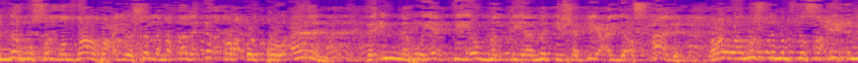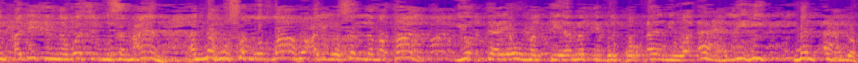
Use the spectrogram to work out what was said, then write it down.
أنه صلى الله عليه وسلم قال اقرأوا القرآن فإنه يأتي يوم القيامة شفيعا لأصحابه. روى مسلم في صحيح من حديث النواس بن سمعان أنه صلى الله عليه وسلم قال يؤتى يوم القيامة بالقرآن وأهله من أهله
